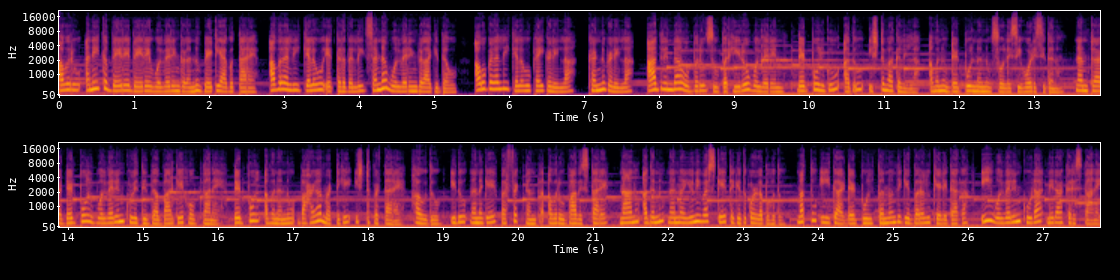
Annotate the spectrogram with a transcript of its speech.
ಅವರು ಅನೇಕ ಬೇರೆ ಬೇರೆ ವೋಲ್ವೆರಿನ್ಗಳನ್ನು ಭೇಟಿಯಾಗುತ್ತಾರೆ. ಅವರಲ್ಲಿ ಕೆಲವು ಎತ್ತರದಲ್ಲಿ ಸಣ್ಣ ವೋಲ್ವೆರಿನ್ಗಳಾಗಿದ್ದವು. ಅವುಗಳಲ್ಲಿ ಕೆಲವು ಕೈಗಳಿಲ್ಲ, ಕಣ್ಣುಗಳಿಲ್ಲ. ಆದ್ರಿಂದ ಒಬ್ಬರು ಸೂಪರ್ ಹೀರೋ ವೊಲ್ವೆರಿನ್ ಡೆಡ್ಪೂಲ್ಗೂ ಅದು ಇಷ್ಟವಾಗಲಿಲ್ಲ. ಅವನು ಡೆಡ್ಪೂಲ್ನನ್ನು ಸೋಲಿಸಿ ಓಡಿಸಿದನು. ನಂತರ ಡೆಡ್ಪೂಲ್ ವೊಲ್ವೆರಿನ್ ಕುಳಿತಿದ್ದ ಬಾರ್ಗೆ ಹೋಗ್ತಾನೆ. ಡೆಡ್ಪೂಲ್ ಅವನನ್ನು ಬಹಳ ಮಟ್ಟಿಗೆ ಇಷ್ಟಪಡ್ತಾರೆ. ಹೌದು, ಇದು ನನಗೆ ಪರ್ಫೆಕ್ಟ್ ಅಂತ ಅವರು ಭಾವಿಸ್ತಾರೆ. ನಾನು ಅದನ್ನು ನನ್ನ ಯೂನಿವರ್ಸ್ಗೆ ತೆಗೆದುಕೊಳ್ಳಬಹುದು. ಮತ್ತು ಈಗ ಡೆಡ್ಪೂಲ್ ತನ್ನೊಂದಿಗೆ ಬರಲು ಕೇಳಿದಾಗ ಈ ವೊಲ್ವೆರಿನ್ ಕೂಡ ನಿರಾಕರಿಸ್ತಾನೆ.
